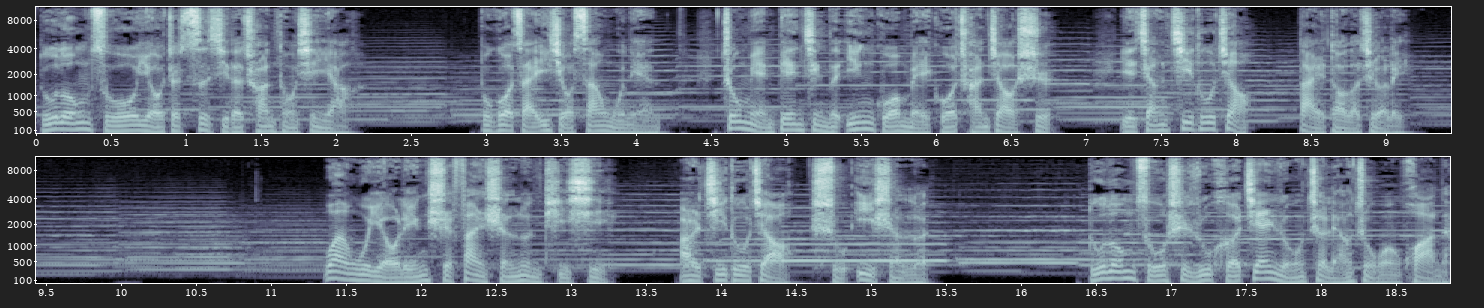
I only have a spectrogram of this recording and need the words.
独龙族有着自己的传统信仰，不过在1935年，中缅边境的英国、美国传教士也将基督教带到了这里。万物有灵是泛神论体系，而基督教属一神论。独龙族是如何兼容这两种文化呢？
